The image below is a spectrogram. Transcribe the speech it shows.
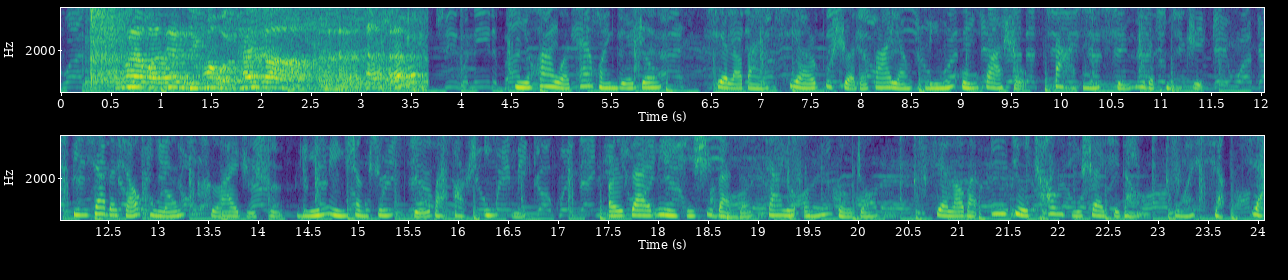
我们来玩点你画我猜吧。你画我猜环节中，蟹老板锲而不舍地发扬灵魂画手大胆写意的品质，笔下的小恐龙可爱指数连连上升九百二十一级。而在练习室版的加油 Amigo 中，谢老板依旧超级帅气到我想嫁。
